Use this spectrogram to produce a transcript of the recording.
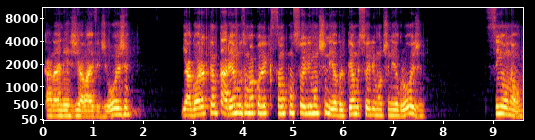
canal Energia Live de hoje. E agora tentaremos uma conexão com Sueli Montenegro. Temos Sueli Montenegro hoje? Sim ou não?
